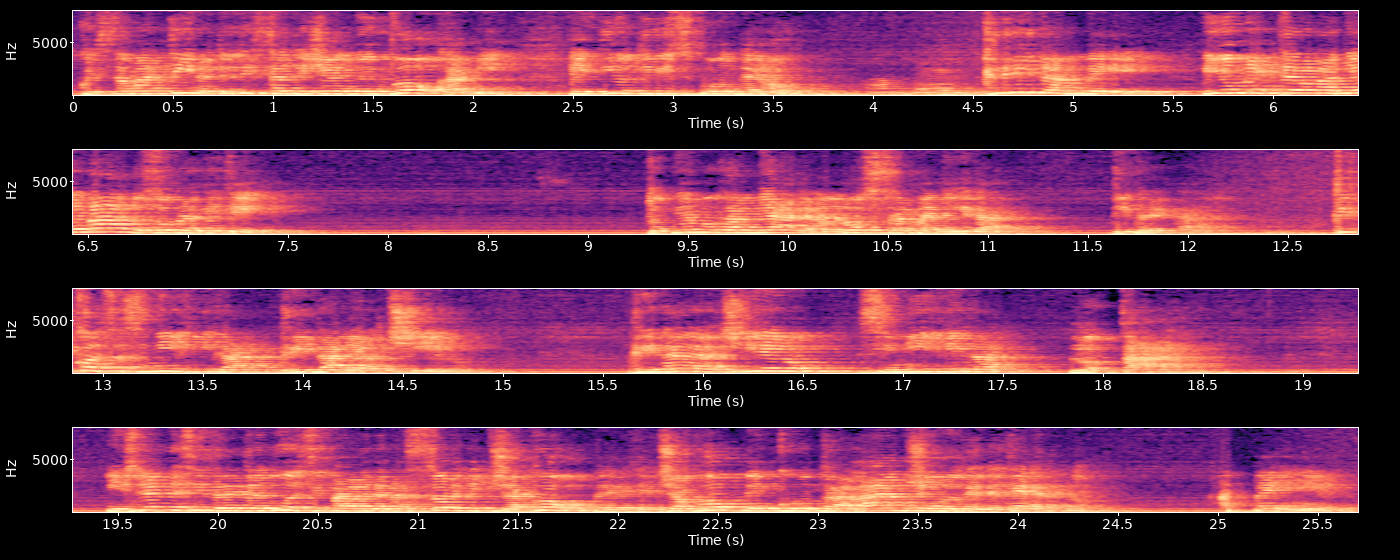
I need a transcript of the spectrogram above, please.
Questa mattina Dio ti sta dicendo invocami e Dio ti risponderò. Amen. Grida a me, io metterò la mia mano sopra di te. Dobbiamo cambiare la nostra maniera di pregare. Che cosa significa gridare al cielo? Gridare al cielo significa lottare in Genesi 32 si parla della storia di Giacobbe, che Giacobbe incontra l'angelo dell'Eterno a Peniel.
